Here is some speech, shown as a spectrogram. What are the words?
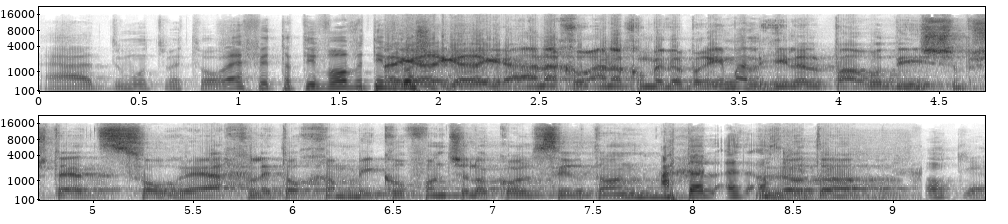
היה דמות מטורפת, אתה תבוא ותפגוש... רגע, רגע, רגע, אנחנו, אנחנו מדברים על הלל פרודי שפשוט היה צורח לתוך המיקרופון שלו כל סרטון? אתה... זה אוקיי. אותו... אוקיי.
